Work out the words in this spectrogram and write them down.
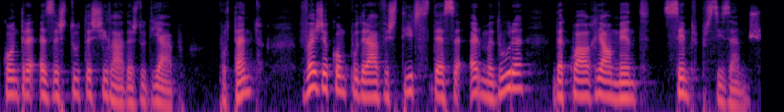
contra as astutas ciladas do diabo. Portanto, veja como poderá vestir-se dessa armadura da qual realmente sempre precisamos.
